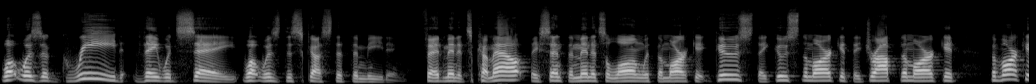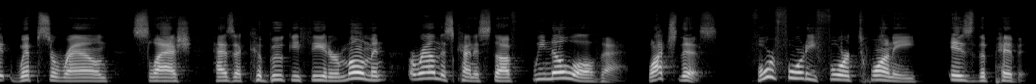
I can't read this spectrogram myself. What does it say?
what was agreed they would say what was discussed at the meeting. Fed minutes come out, they sent the minutes along with the market goose, they goose the market, they drop the market. The market whips around, slash, has a kabuki theater moment around this kind of stuff. We know all that. Watch this 444.20 is the pivot.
